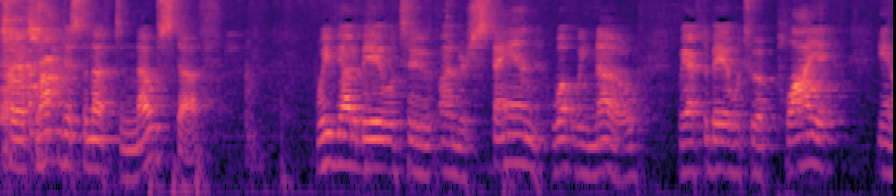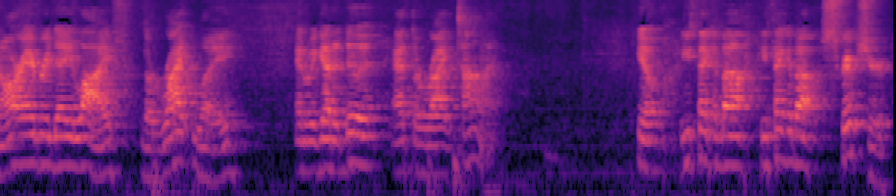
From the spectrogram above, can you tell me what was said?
So it's not just enough to know stuff. We've got to be able to understand what we know. We have to be able to apply it in our everyday life the right way, and we got to do it at the right time. You know, you think about you think about scripture,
